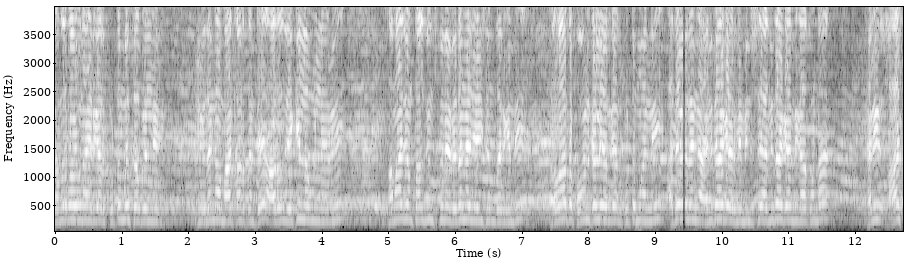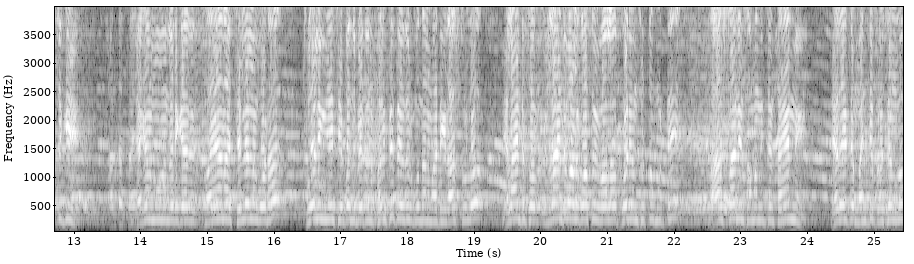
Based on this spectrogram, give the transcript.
చంద్రబాబు నాయుడు గారి కుటుంబ సభ్యుల్ని ఈ విధంగా మాట్లాడుతుంటే ఆ రోజు ఎకిల్ నవ్వులనేవి సమాజం తలదించుకునే విధంగా చేయడం జరిగింది. తర్వాత పవన్ కళ్యాణ్ గారి కుటుంబాన్ని అదేవిధంగా అనితా గారిని మినిస్టర్ అనితా గారిని కాకుండా కానీ లాస్ట్కి జగన్మోహన్ రెడ్డి గారి స్వయాన చెల్లెలను కూడా ట్రోలింగ్ చేసి ఇబ్బంది పెట్టిన పరిస్థితి ఎదుర్కొందన్నమాట ఈ రాష్ట్రంలో. ఇలాంటి ఇలాంటి వాళ్ళ కోసం ఇవాళ పోడియం చుట్టుముట్టి రాష్ట్రానికి సంబంధించిన టయాన్ని ఏదైతే మంచి ప్రశ్నలు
